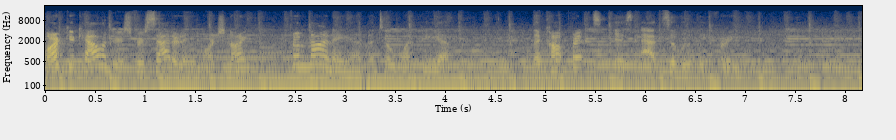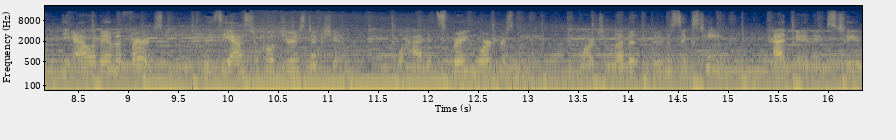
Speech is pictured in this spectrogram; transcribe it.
mark your calendars for Saturday, March 9th from 9 a.m. until 1 p.m. The conference is absolutely free. The Alabama First Ecclesiastical Jurisdiction will have its spring workers meeting March 11th through the 16th at Annex 2.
